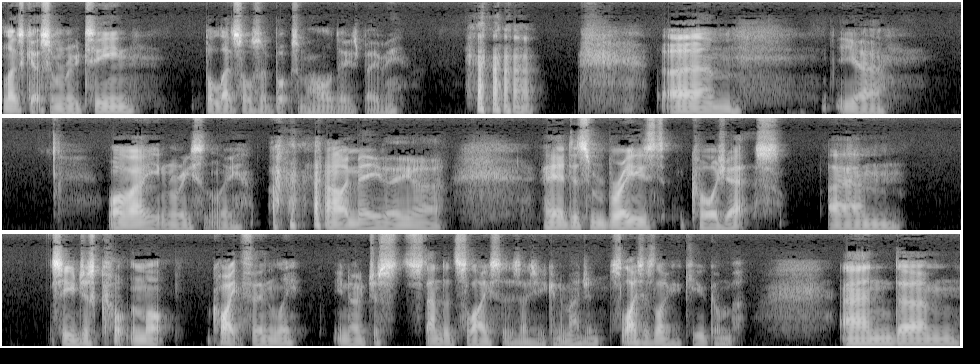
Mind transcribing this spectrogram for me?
Let's get some routine, but let's also book some holidays, baby. um, yeah. What have I eaten recently? I made a. Uh, hey, I did some braised courgettes. Um, so you just cut them up quite thinly, you know, just standard slices, as you can imagine, slices like a cucumber. And, um,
